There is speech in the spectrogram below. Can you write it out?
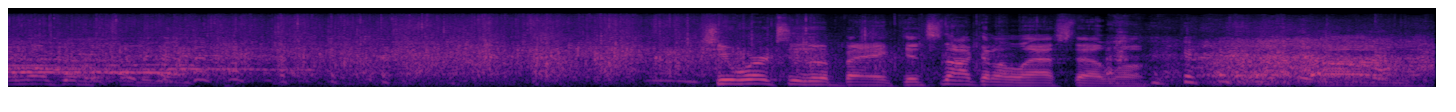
We're not gonna sit again. She works at a bank. It's not going to last that long. Um,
